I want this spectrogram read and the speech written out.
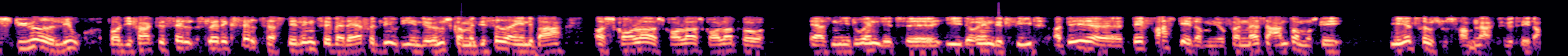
styret liv, hvor de faktisk selv, slet ikke selv tager stilling til, hvad det er for et liv, de egentlig ønsker, men de sidder egentlig bare og scroller og scroller og scroller på ja, sådan i, et uendeligt, øh, i et uendeligt feed. Og det, øh, det frastiller dem jo for en masse andre måske mere trivselsfremmende aktiviteter.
